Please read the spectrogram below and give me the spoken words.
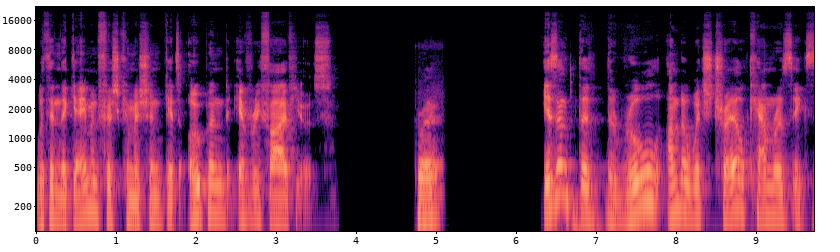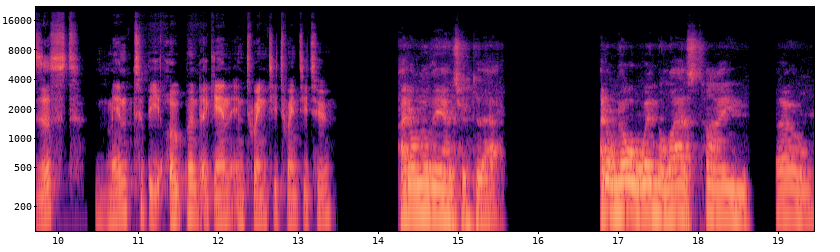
within the Game and Fish Commission gets opened every five years. Correct. Isn't the, the rule under which trail cameras exist meant to be opened again in 2022? I don't know the answer to that. I don't know when the last time uh,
